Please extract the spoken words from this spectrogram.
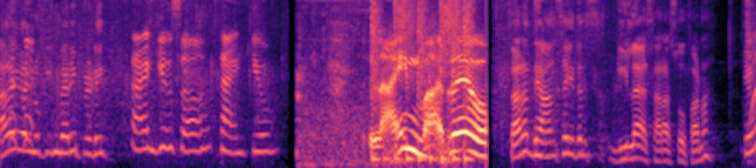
Tara you are looking very pretty thank you sir thank you line मार रहे हो। तारा ध्यान से इधर गीला है सारा सोफा ना। क्यों?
